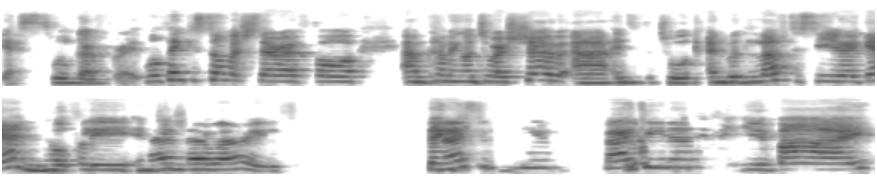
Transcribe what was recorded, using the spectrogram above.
yes, we'll go for it. Well, thank you so much, Sarah, for um, coming onto our show, uh, Insta Talk, and would love to see you again, hopefully. In no, no worries. Thank nice you. to meet you. Bye, nice Dina. you. Bye.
